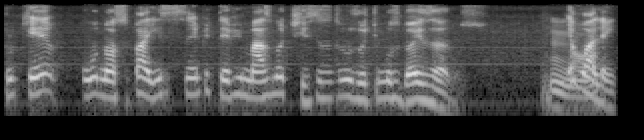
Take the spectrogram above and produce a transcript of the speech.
porque o nosso país sempre teve más notícias nos últimos dois anos. Não. Eu vou além.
